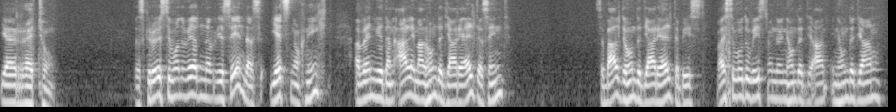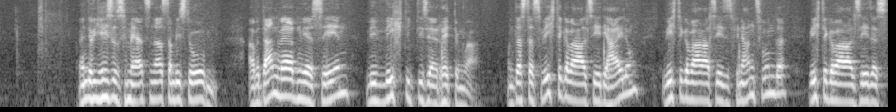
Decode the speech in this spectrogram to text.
die Errettung. Das größte Wunder werden, wir sehen das jetzt noch nicht, aber wenn wir dann alle mal 100 Jahre älter sind, sobald du 100 Jahre älter bist, weißt du, wo du bist, wenn du in 100, Jahr, in 100 Jahren, wenn du Jesus im Herzen hast, dann bist du oben. Aber dann werden wir sehen, wie wichtig diese Errettung war. Und dass das wichtiger war als jede Heilung, wichtiger war als jedes Finanzwunder, wichtiger war als jedes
